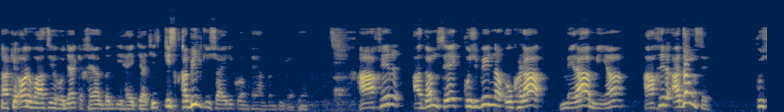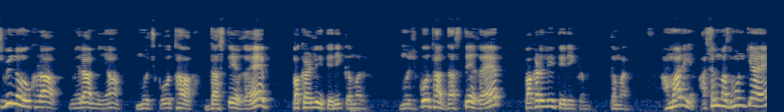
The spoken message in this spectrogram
ताकि और वाज हो जाए कि ख्याल बंदी है क्या चीज़, किस कबील की शायरी को हम ख्याल बंदी कहते हैं। आखिर अदम से कुछ भी न उखड़ा मेरा मियाँ, आखिर अदम से कुछ भी न उखड़ा मेरा मियाँ, मुझको था दस्ते गैब, पकड़ ली तेरी कमर। मुझको था दस्ते गैब, पकड़ ली तेरी कमर। हमारी असल मजमून क्या है?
